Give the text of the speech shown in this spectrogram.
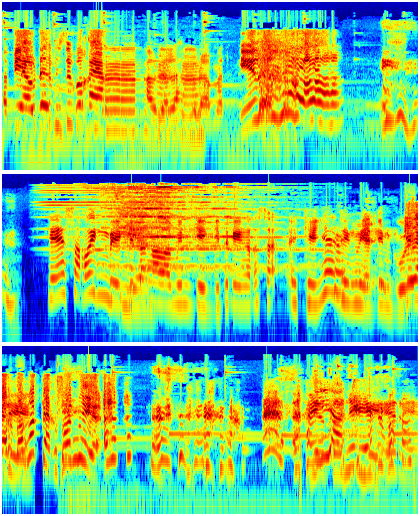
Tapi ya udah habis itu gue kayak ah udahlah udah amat gitu Kayaknya sering deh kita Iya. ngalamin kayak gitu kayak ngerasa eh, kayaknya ada yang ngeliatin gue GR deh. banget ya kesannya ya Iya, GR ya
